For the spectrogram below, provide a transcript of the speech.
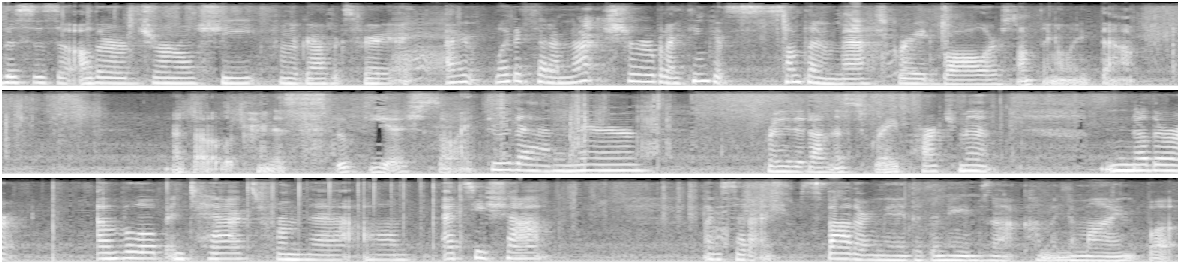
This is the other journal sheet from the Graphics Fairy. I, I, like I said, I'm not sure, but I think it's something masquerade ball or something like that. I thought it looked kind of spooky-ish, so I threw that in there. Printed it on this gray parchment. Another envelope and tags from that um, Etsy shop. Like I said, it's bothering me that the name's not coming to mind, but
